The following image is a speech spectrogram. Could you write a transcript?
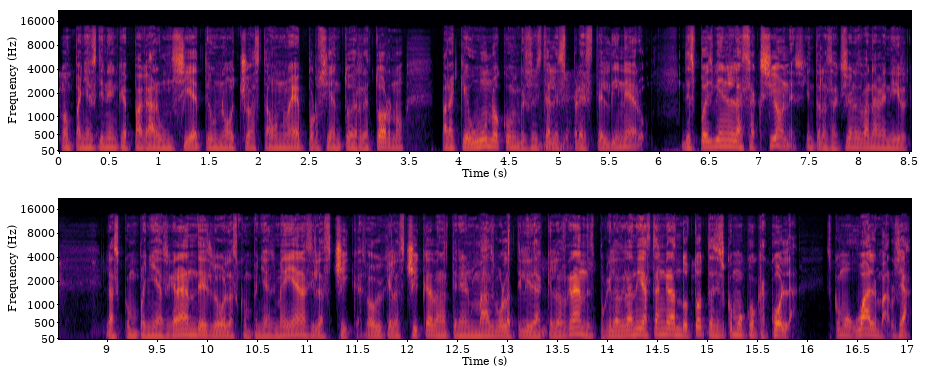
compañías tienen que pagar un 7, un 8, hasta un 9% de retorno para que uno como inversionista les preste el dinero. Después vienen las acciones y entre las acciones van a venir las compañías grandes, luego las compañías medianas y las chicas. Obvio que las chicas van a tener más volatilidad que las grandes, porque las grandes ya están grandototas, es como Coca-Cola, es como Walmart. O sea,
